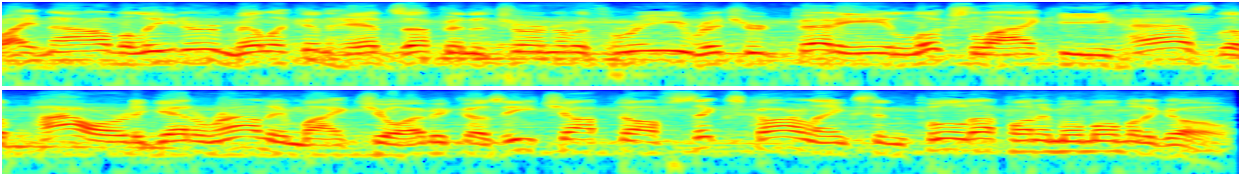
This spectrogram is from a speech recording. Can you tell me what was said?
Right now, the leader, Millikan, heads up into turn number three. Richard Petty looks like he has the power to get around him, Mike Joy, because he chopped off six car lengths and pulled up on him a moment ago.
